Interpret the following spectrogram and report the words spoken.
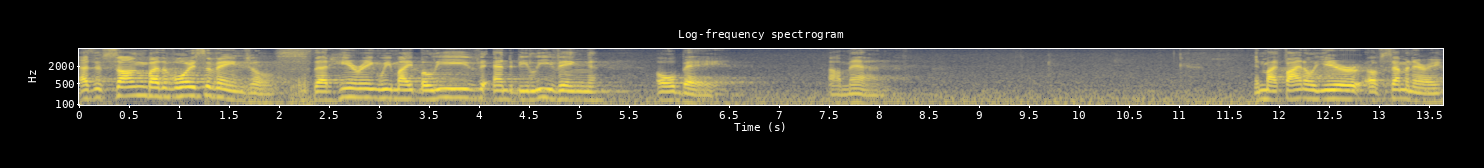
as if sung by the voice of angels, that hearing we might believe and believing obey. Amen. In my final year of seminary,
